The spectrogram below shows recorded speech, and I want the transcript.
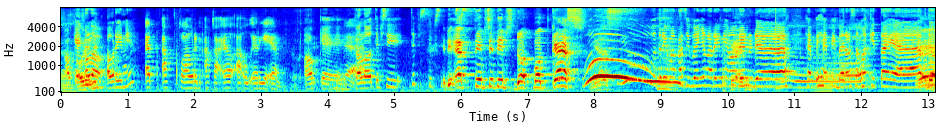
Nah, Oke, Aurin kalau ya? at aklaurin a k l a u r y n Oke. Iya. Kalau tipsi tips tips. Jadi at tipsytips.podcast. Wuh, terima kasih banyak hari ini Aurin udah happy happy bareng sama kita ya. Ya. Udah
